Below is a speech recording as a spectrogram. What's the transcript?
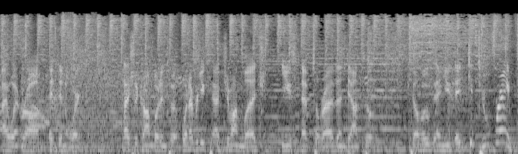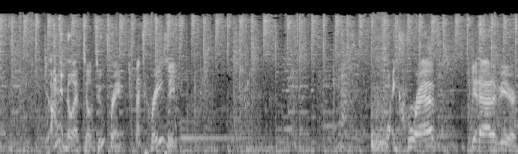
I went raw. It didn't work. I should comboed into it. Whenever you catch him on ledge, use F tilt rather than down tilt kill move and you it get two frame. Dude, I didn't know F tilt two frame. That's crazy. My crab. Get out of here.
